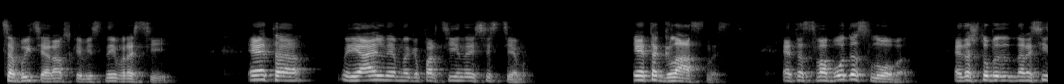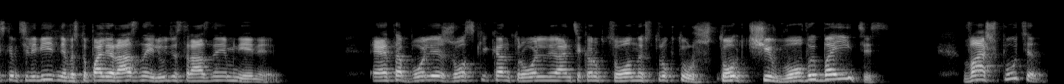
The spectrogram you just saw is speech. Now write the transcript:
событий арабской весны в России. Это реальная многопартийная система. Это гласность. Это свобода слова. Это чтобы на российском телевидении выступали разные люди с разными мнениями. Это более жесткий контроль антикоррупционных структур. Что, чего вы боитесь? Ваш Путин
